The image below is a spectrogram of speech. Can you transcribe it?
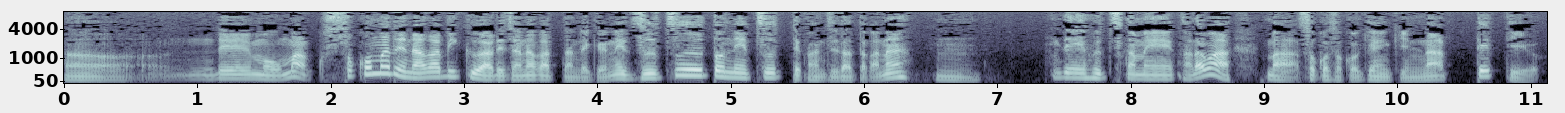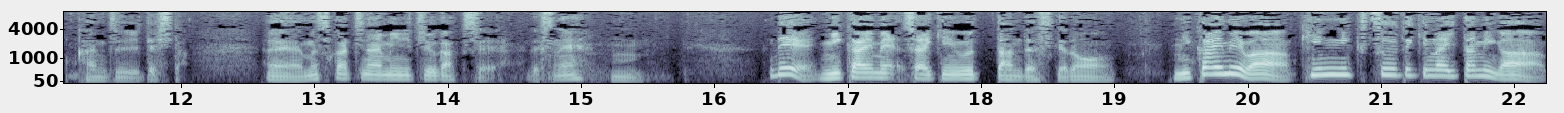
うん、で、もうまあ、そこまで長引くあれじゃなかったんだけどね、頭痛と熱って感じだったかな。うん。で、二日目からは、まあ、そこそこ元気になってっていう感じでした。えー息子はちなみに中学生ですね。うん。で、2回目、最近打ったんですけど、2回目は筋肉痛的な痛みが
